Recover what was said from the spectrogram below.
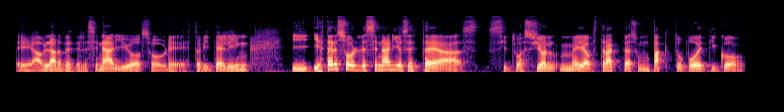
eh, hablar desde el escenario, sobre storytelling y, estar sobre el escenario es esta situación medio abstracta, es un pacto poético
